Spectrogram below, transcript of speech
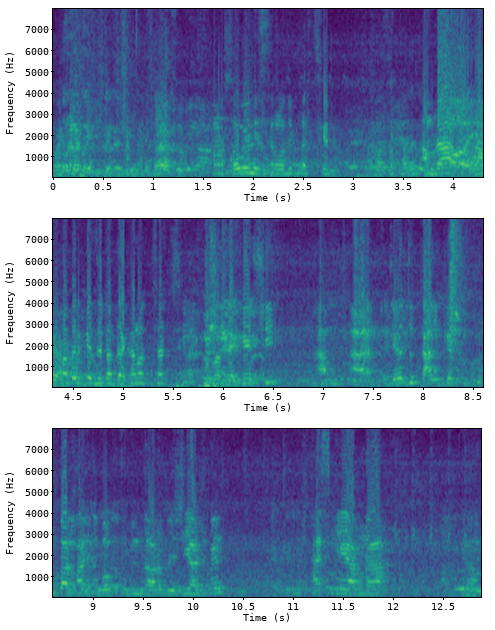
আমরা সবই নিচ্ছেন অধিক যাচ্ছে না। আমরা আপনাদেরকে যেটা দেখানোর চাচ্ছি আমরা দেখেছি যেহেতু কালকে শুক্রবার হয়তো ভক্তবৃন্দ আরও বেশি আসবেন। আজকে আমরা আম,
